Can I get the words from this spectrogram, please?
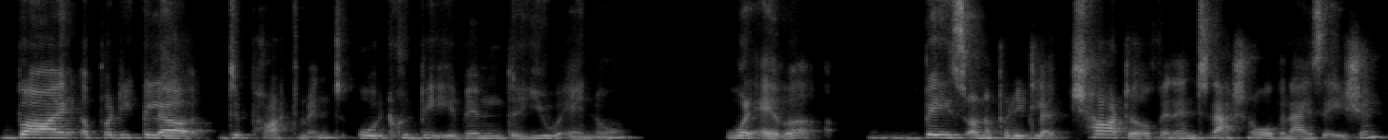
by a particular department, or it could be even the UNO, whatever, based on a particular charter of an international organization.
